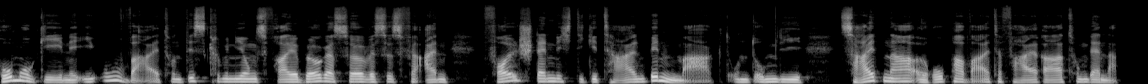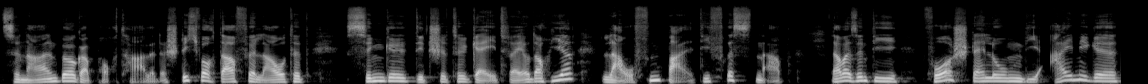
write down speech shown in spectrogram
homogene, EU-weit und diskriminierungsfreie Bürgerservices für einen vollständig digitalen Binnenmarkt und um die zeitnah europaweite Verheiratung der nationalen Bürgerportale. Das Stichwort dafür lautet Single Digital Gateway. Und auch hier laufen bald die Fristen ab. Dabei sind die Vorstellungen, die einige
